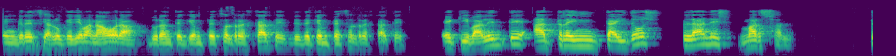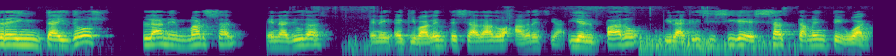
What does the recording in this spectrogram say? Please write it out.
en Grecia lo que llevan ahora durante que empezó el rescate, desde que empezó el rescate? Equivalente a 32 planes Marshall. 32 planes Marshall en ayudas en equivalente se ha dado a Grecia. Y el paro y la crisis sigue exactamente igual.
